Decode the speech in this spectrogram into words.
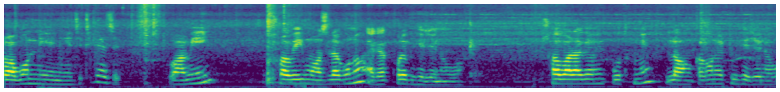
লবণ নিয়ে নিয়েছি, ঠিক আছে? তো আমি সব এই মশলাগুলো এক এক করে ভেজে নেব। সবার আগে আমি প্রথমে লঙ্কাগুলো একটু ভেজে নেব।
